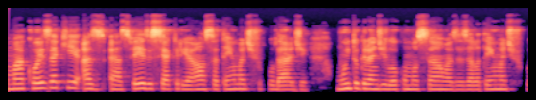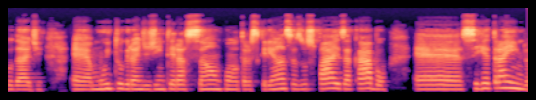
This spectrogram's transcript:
Uma coisa é que, às, às vezes, se a criança tem uma dificuldade muito grande de locomoção, às vezes ela tem uma dificuldade é, muito grande de interação com outras crianças, os pais acabam é, se retraindo,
